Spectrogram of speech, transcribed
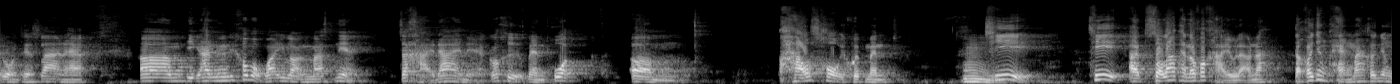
โดรนเทสลานะฮะเอิ่มอีกอันหนึงที่เขาบอกว่าอีลอนมัสเนี่ยจะขายได้เนี่ยก็คือเป็นพวกเอิ่ม household equipment อืมที่ที่โซลาร์แผงเขาขายอยู่แล้วนะ แต่ก็ยังแพงมากก็ยัง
